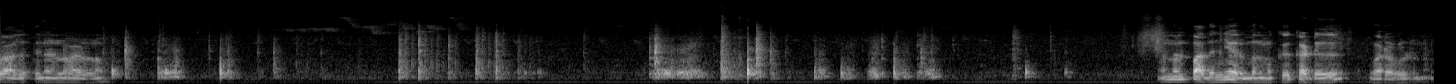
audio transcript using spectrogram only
പാകത്തിനുള്ള വെള്ളം. എന്നാൽ പതഞ്ഞ് വരുമ്പോൾ നമുക്ക് കടുക് വറവിടണം.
